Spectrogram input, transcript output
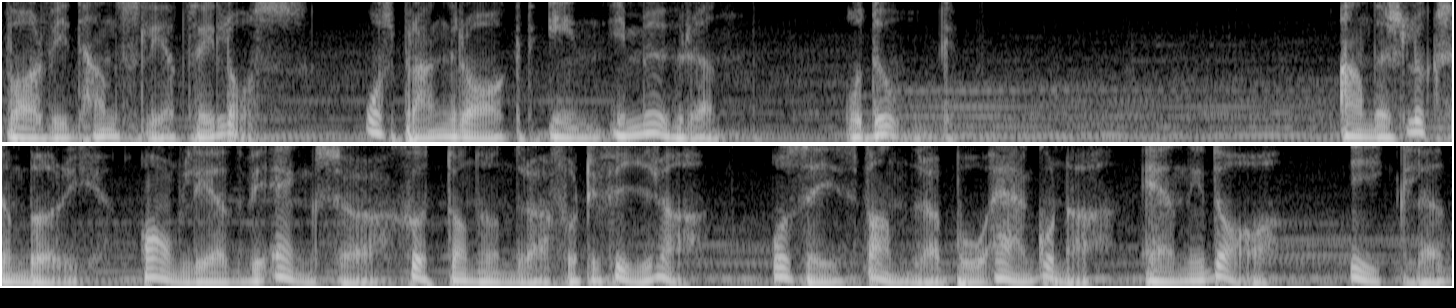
varvid han slet sig loss och sprang rakt in i muren och dog. Anders Luxemburg avled vid Ängsö 1744 och sägs vandra på ägorna än idag iklädd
